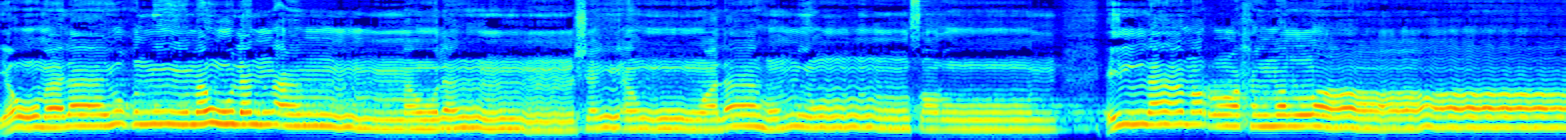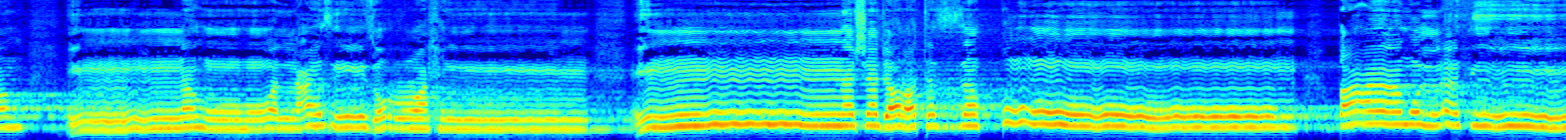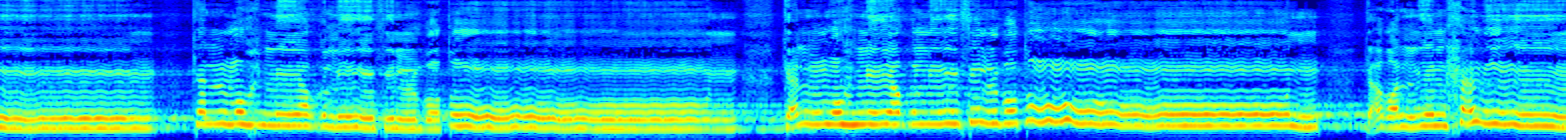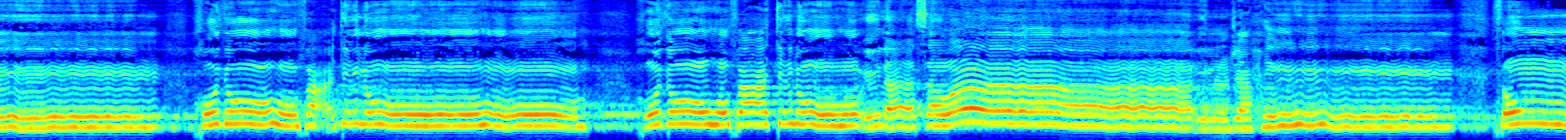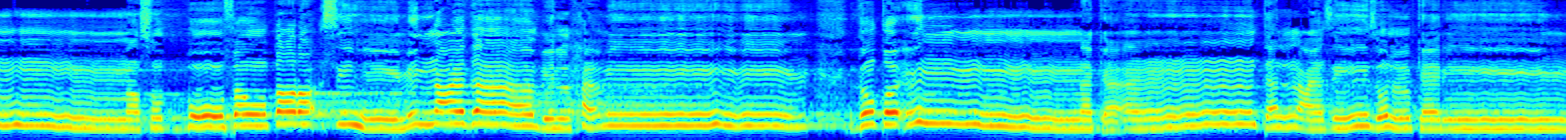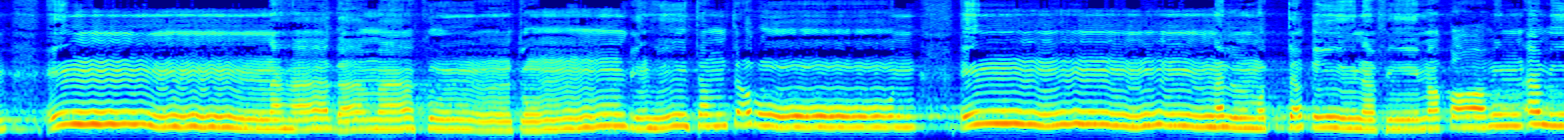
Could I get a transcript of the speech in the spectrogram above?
يوم لا يغني مولا عن مولا شيئا ولا هم ينصرون إلا من رحم الله إنه هو العزيز الرحيم إن شجرة الزقوم الأثيم كالمهل يغلي في البطون. كالمهل يغلي في البطون. كغلي الحميم. خذوه فاعتلوه. خذوه فاعتلوه إلى سواء الجحيم. ثم صبوا فوق رأسه من عذاب الحميم. ذق إنك أنت العزيز الكريم. إن هذا ما كنتم به تمترون. إن المتقين في مقام أمين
